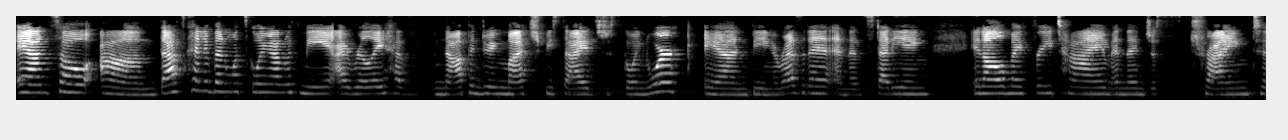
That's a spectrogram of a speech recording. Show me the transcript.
And so um, that's kind of been what's going on with me. I really have not been doing much besides just going to work and being a resident and then studying in all of my free time and then just trying to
